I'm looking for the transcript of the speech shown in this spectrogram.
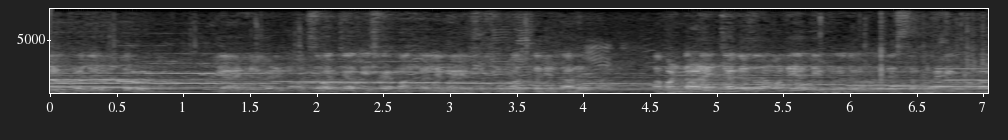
दीप प्रज्वलन करून या ठिकाणी महोत्सवाच्या अतिशय मांगल्यमय याची सुरुवात करीत आहोत. आपण टाळ्यांच्या गजरामध्ये या दीप प्रज्वलनामध्ये सहभागी व्हावा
